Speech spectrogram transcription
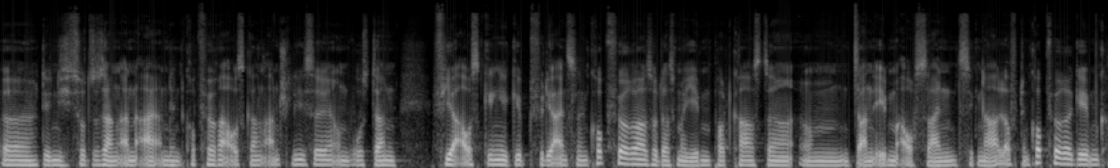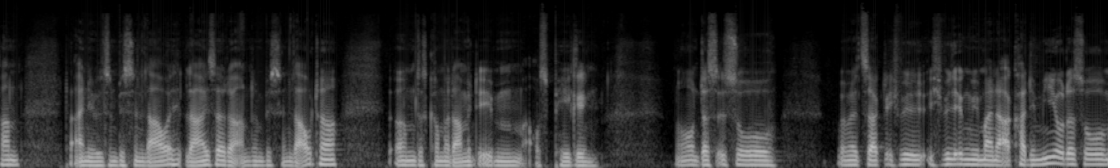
äh, den ich sozusagen an, an den Kopfhörerausgang anschließe und wo es dann vier Ausgänge gibt für die einzelnen Kopfhörer, sodass man jedem Podcaster ähm, dann eben auch sein Signal auf den Kopfhörer geben kann. Der eine will es ein bisschen leiser, der andere ein bisschen lauter. Ähm, das kann man damit eben auspegeln. Ja, und das ist so, wenn man jetzt sagt, ich will, ich will irgendwie meine Akademie oder so,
